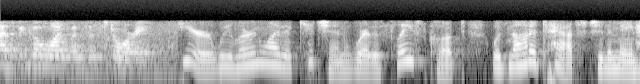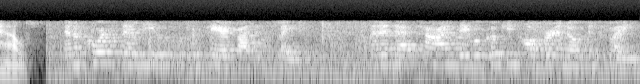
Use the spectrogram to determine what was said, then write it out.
as we go on with the story. Here we learn why the kitchen where the slaves cooked was not attached to the main house. And of course, their meals were prepared by the slaves. And at that time, they were cooking over an open flame.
